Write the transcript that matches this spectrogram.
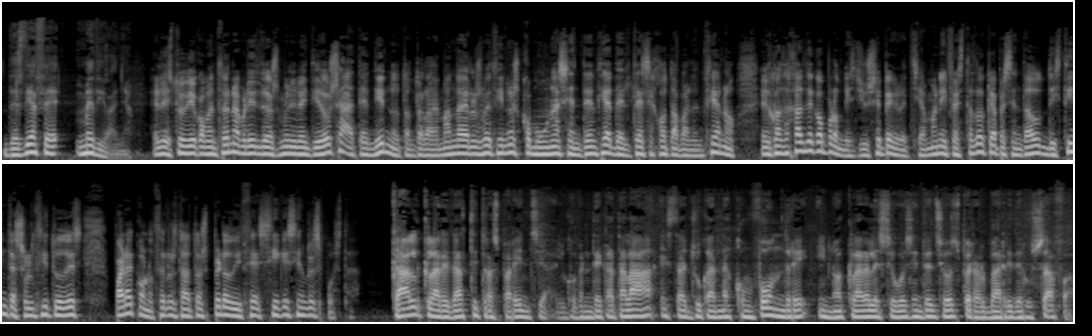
desde hace medio año. El estudio comenzó en abril de 2022 atendiendo tanto la demanda de los vecinos como una sentencia del TSJ valenciano. El concejal de Compromís, Giuseppe Grecci, ha manifestado que ha presentado distintas solicitudes para conocer los datos, pero dice sigue sin respuesta. Cal claredat i transparència. El govern de català està jugant a confondre i no aclara les seues intencions per al barri de Russafa.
